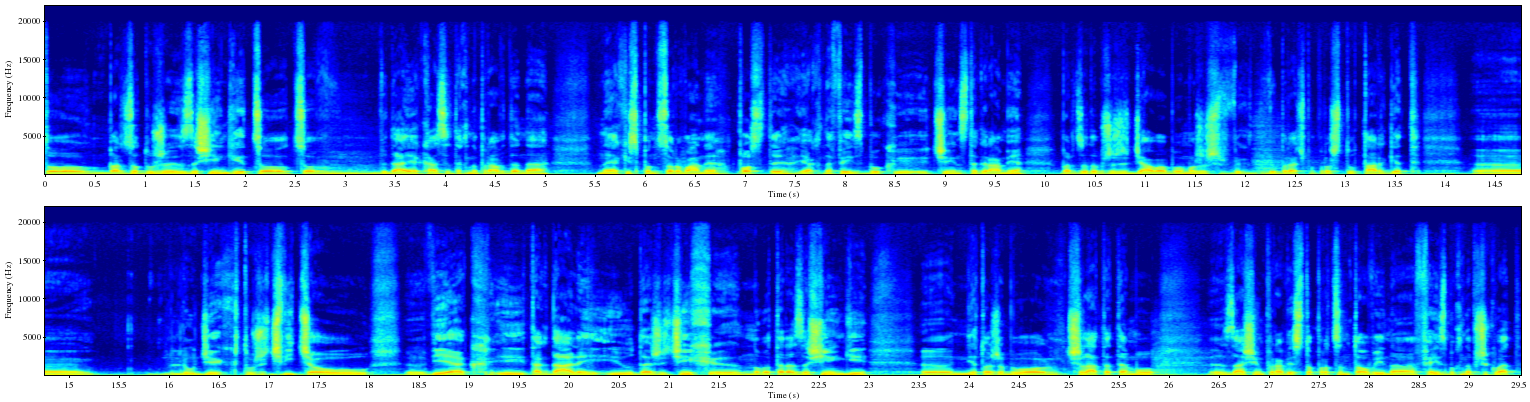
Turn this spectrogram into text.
to bardzo duże zasięgi, co, co wydaje kasę tak naprawdę na, na jakieś sponsorowane posty, jak na Facebook y, czy Instagramie. Bardzo dobrze, że działa, bo możesz wy, wybrać po prostu target. E, ludzi, którzy ćwiczą, y, wiek i tak dalej i uderzyć ich, y, no bo teraz zasięgi, nie to, że było 3 lata temu zasięg prawie 100% na Facebook na przykład,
